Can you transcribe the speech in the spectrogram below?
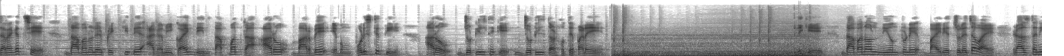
জানা গেছে, দাবানলের প্রেক্ষিতে আগামী কয়েকদিন তাপমাত্রা আরও বাড়বে এবং পরিস্থিতি আরও জটিল থেকে জটিলতর হতে পারে। এদিকে দাবানল নিয়ন্ত্রণে বাইরে চলে যাওয়ায় রাজধানী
